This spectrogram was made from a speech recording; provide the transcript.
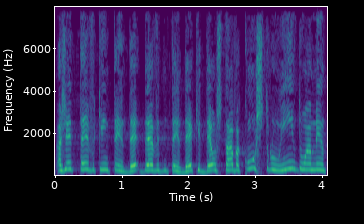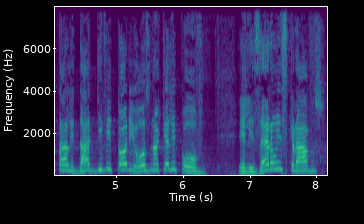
a gente teve que entender, deve entender que Deus estava construindo uma mentalidade de vitorioso naquele povo. Eles eram escravos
